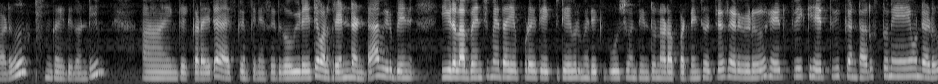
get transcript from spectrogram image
వాడు. ఇంకా ఇదిగోండి. ఇంకా ఇక్కడైతే ఐస్ క్రీమ్ తినేసి ఇదిగో వీడైతే వాళ్ళ ఫ్రెండ్ అంట. వీడు బెంచ్ ఈడలా బెంచ్ మీద ఎప్పుడైతే ఎక్కి టేబుల్ మీద ఎక్కి కూర్చొని తింటున్నాడు అప్పటి నుంచి వచ్చేసాడు వీడు. హెత్విక్ హెత్విక్ అంటే అరుస్తూనే ఉన్నాడు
